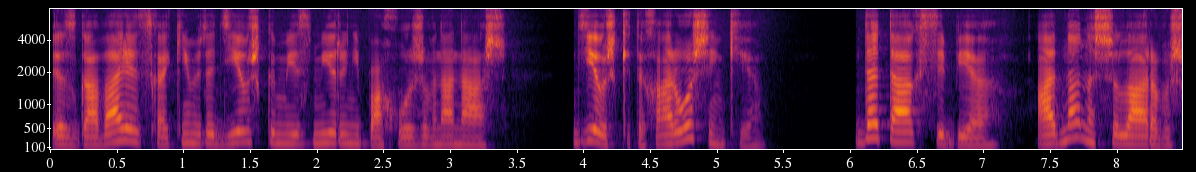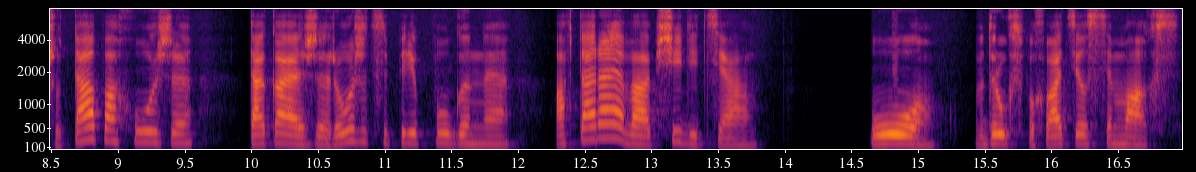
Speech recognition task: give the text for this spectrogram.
и разговаривает с какими-то девушками из мира, не похожего на наш. Девушки-то хорошенькие. Да так себе. Одна на Шиларова шута похожа, такая же рожица перепуганная, а вторая вообще дитя. О, вдруг спохватился Макс.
